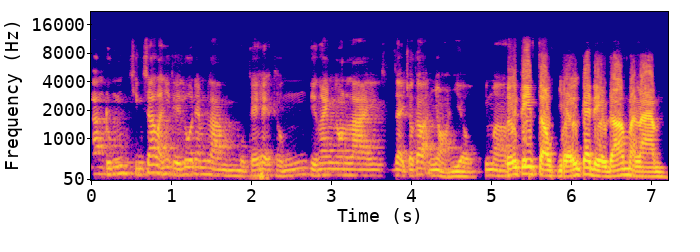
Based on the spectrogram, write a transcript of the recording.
đang đúng chính xác là như thế luôn. Em làm một cái hệ thống tiếng Anh online dạy cho các bạn nhỏ nhiều nhưng mà cứ tiếp tục giữ cái điều đó mà làm.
